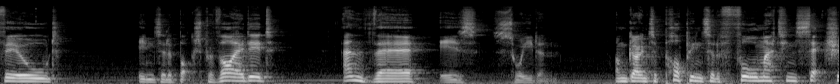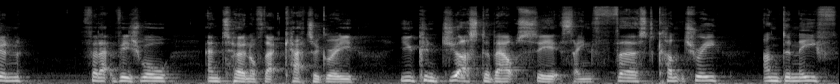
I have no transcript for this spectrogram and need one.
field into the box provided and there is Sweden. I'm going to pop into the formatting section for that visual and turn off that category you can just about see it saying first country underneath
